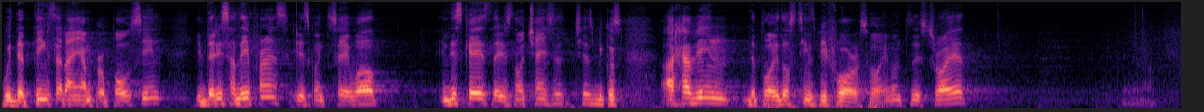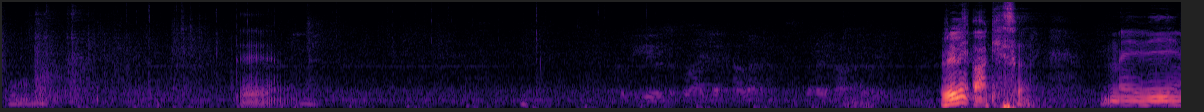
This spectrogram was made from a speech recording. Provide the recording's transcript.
with the things that I am proposing. If there is a difference, it is going to say, well, in this case, there is no changes because I have been deployed those things before, so I'm going to destroy it. Really? Okay, so maybe,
